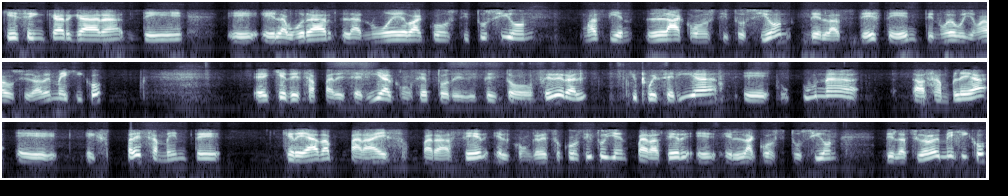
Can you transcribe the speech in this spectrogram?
que se encargara de eh, elaborar la nueva constitución, más bien la constitución de las de este ente nuevo llamado Ciudad de México, eh, que desaparecería el concepto de distrito federal, que pues sería eh, una asamblea expresamente creada para eso, para hacer el Congreso Constituyente, para hacer la Constitución de la Ciudad de México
